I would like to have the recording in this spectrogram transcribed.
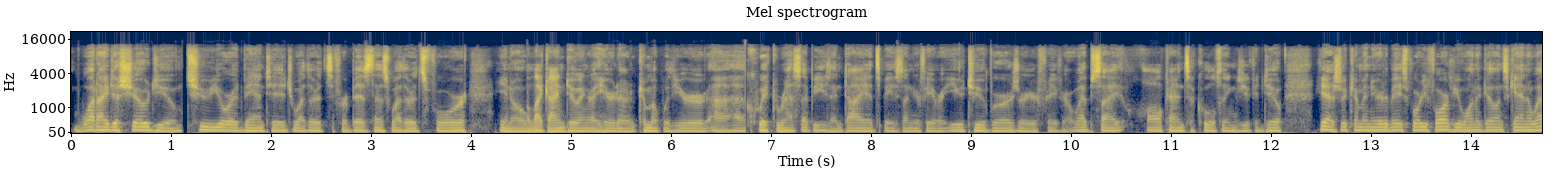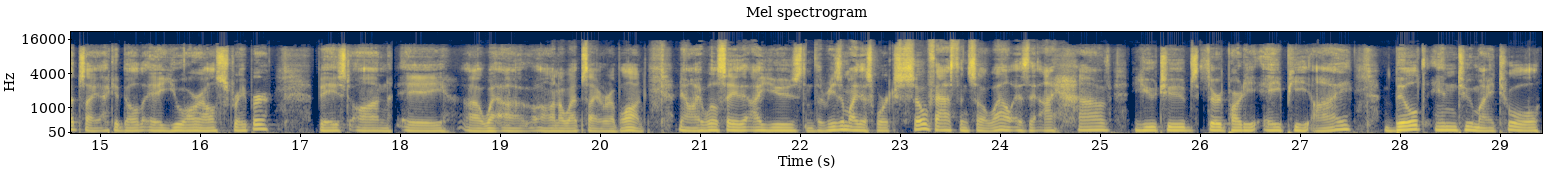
what I just showed you to your advantage, whether it's for business, whether it's for, you know, like I'm doing right here to come up with your uh, quick recipes and diets based on your favorite YouTubers or your favorite website, all kinds of cool things you could do. You should come in here to Base 44 if you want to go and scan a website. I could build a URL scraper based on a uh, uh, on a website or a blog. Now, I will say that I used the reason why this works so fast and so well is that I have YouTube's third-party API built into my tool,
